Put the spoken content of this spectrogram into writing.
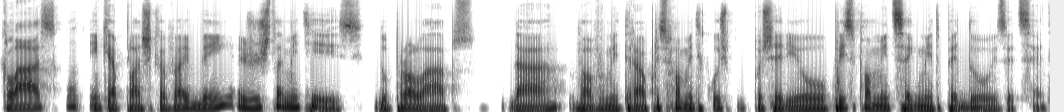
clássico em que a plástica vai bem é justamente esse, do prolapso da válvula mitral, principalmente cuspo posterior, principalmente segmento P2, etc.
